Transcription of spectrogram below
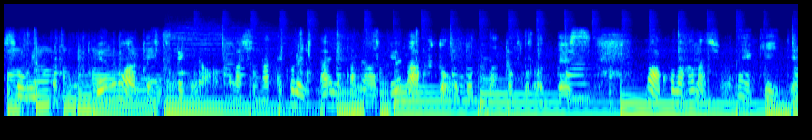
ぱそういったことっていうのは現実的な話になってくるんじゃないのかなっていうのはふと思ったところです。まあこの話をね、聞いて、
